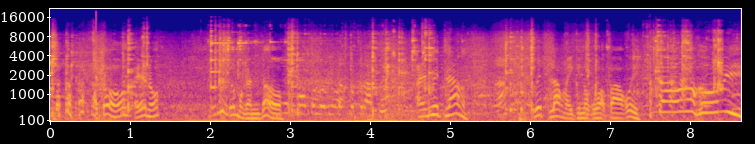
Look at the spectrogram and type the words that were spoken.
Ito oh, ayan oh. Ito maganda oh. Ay, wait lang. Wait lang, may kinukuha pa ako eh. Ahoy!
